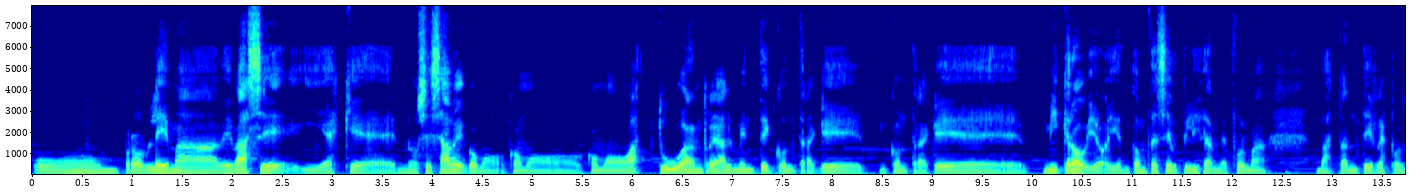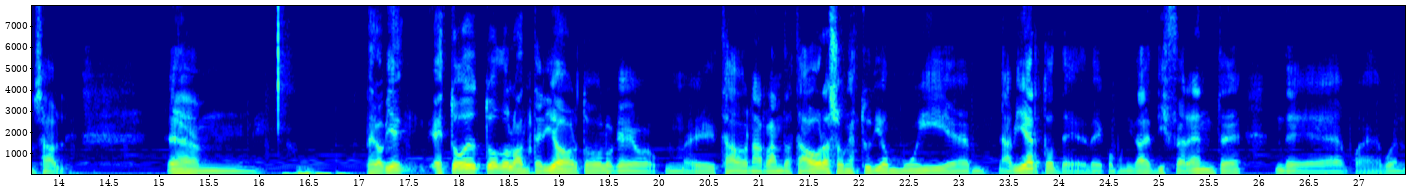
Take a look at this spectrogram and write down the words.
un problema de base y es que no se sabe cómo, cómo, actúan realmente contra qué, contra qué microbio y entonces se utilizan de forma bastante irresponsable. Em, pero bien, esto, todo lo anterior, todo lo que mm, he estado narrando hasta ahora, son estudios muy eh, abiertos de, comunidades diferentes, de, pues, bueno,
